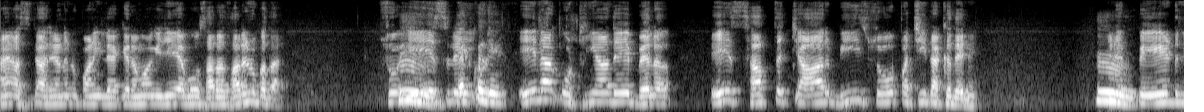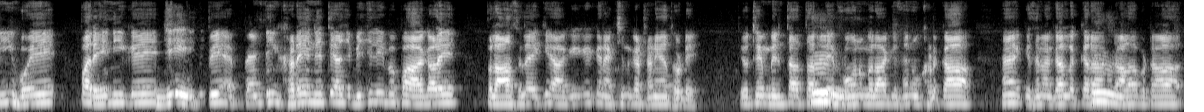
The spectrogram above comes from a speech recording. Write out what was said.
ਐ ਅਸੀਂ ਤਾਂ ਹਰਿਆਣੇ ਨੂੰ ਪਾਣੀ ਲੈ ਕੇ ਰਵਾਂਗੇ ਜੀ ਇਹ ਉਹ ਸਾਰਾ ਸਾਰਿਆਂ ਨੂੰ ਪਤਾ ਹੈ। ਸੋ ਇਸ ਲਈ। ਇਹਨਾਂ ਕੋਠੀਆਂ ਦੇ ਬਿੱਲ ਇਹ 7 4 2025 ਤੱਕ ਦੇ ਨੇ। ਜਿਹੜੇ ਪੇਡ ਨਹੀਂ ਹੋਏ ਭਰੇ ਨਹੀਂ ਗਏ ਪੈਂਡਿੰਗ ਖੜੇ ਨੇ ਤੇ ਅੱਜ ਬਿਜਲੀ ਵਿਭਾਗ ਵਾਲੇ ਪਲਾਸ ਲੈ ਕੇ ਆ ਗਏ ਕਿ ਕਨੈਕਸ਼ਨ ਕੱਟਣੇ ਆ ਤੁਹਾਡੇ ਤੇ ਉੱਥੇ ਮਿੰਤਾ ਤਰਲੇ। ਫੋਨ ਮਿਲਾ ਕਿਸੇ ਨੂੰ ਖੜਕਾ ਹੈ ਕਿਸੇ ਨਾਲ ਗੱਲ ਕਰਾ। ਟਾਲਾ ਬਟਾਲਾ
